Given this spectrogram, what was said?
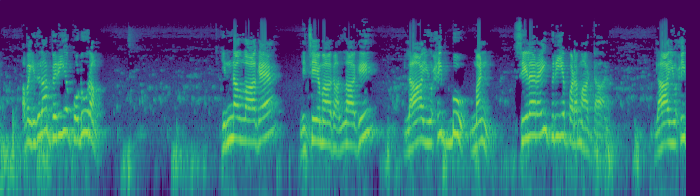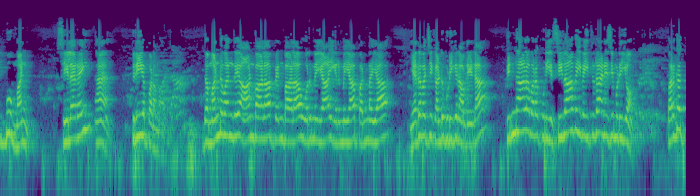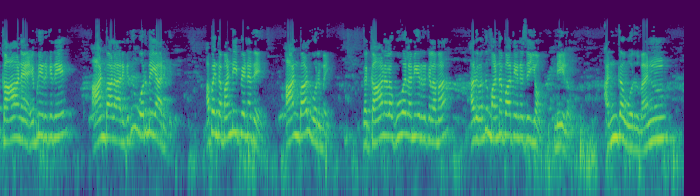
அப்போ இதெல்லாம் பெரிய கொடூரம். இன்னல்லாக நிச்சயமாக அல்லாஹு லா யுஹிப்பு மண் சிலரை பிரியப்பட மாட்டான். லா யுஹிப்பு மண் சிலரை ஆ, பிரியப்பட மாட்டான். இந்த மண் வந்து ஆண்பாலா பெண்பாலா ஒருமையா இருமையா பன்மையா எதை வச்சு கண்டுபிடிக்கணும் அப்படின்னா பின்னால வரக்கூடிய சிலாவை வைத்து தான் என்ன செய்ய முடியும்? பாருங்க காண. எப்படி இருக்குது? ஆண்பாலா இருக்குது ஒருமையா இருக்குது. அப்ப இந்த மன்னிப்பு என்னது? ஆண்பால் ஒருமை. இந்த காணல கூவல் அமீர் இருக்கலாமா? அது வந்து மண்ணை பார்த்து என்ன செய்யும்? நீளும். அந்த ஒருவன்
